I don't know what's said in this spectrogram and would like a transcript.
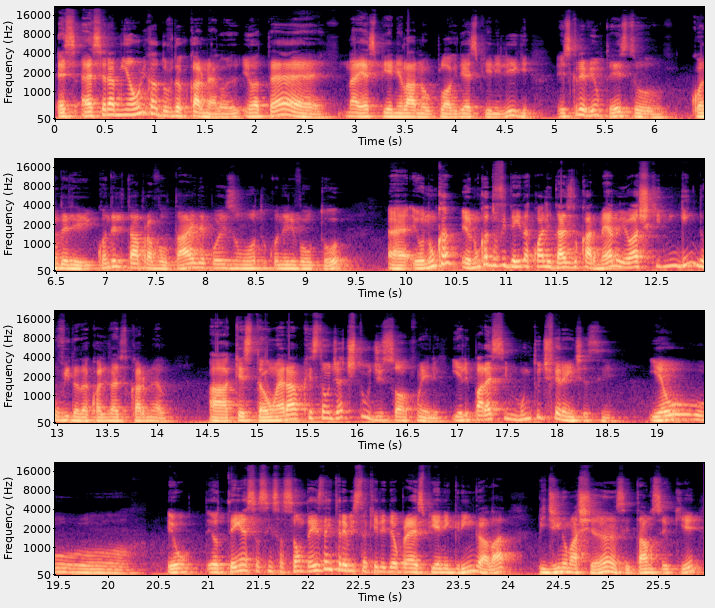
Essa, era a minha única dúvida com o Carmelo. Eu até, na ESPN, lá no blog da ESPN League, eu escrevi um texto quando ele, quando ele tava pra voltar e depois um outro quando ele voltou. É, eu, nunca, eu nunca duvidei da qualidade do Carmelo e eu acho que ninguém duvida da qualidade do Carmelo. A questão era a questão de atitude só com ele. E ele parece muito diferente, assim. E eu. Eu, eu tenho essa sensação desde a entrevista que ele deu pra ESPN gringa lá, pedindo uma chance e tal, não sei o quê.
